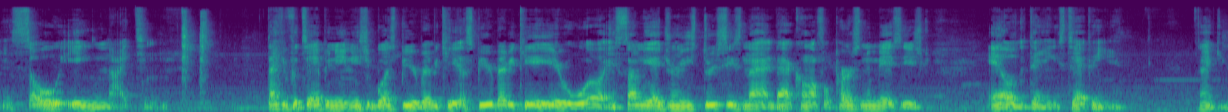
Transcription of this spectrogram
and soul igniting. Thank you for tapping in. It's your boy Spirit Baby Kid. Spirit Baby Kid here. everywhere. Uh, Insomniac Dreams 369.com for personal message and other things. Tap in. Thank you.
